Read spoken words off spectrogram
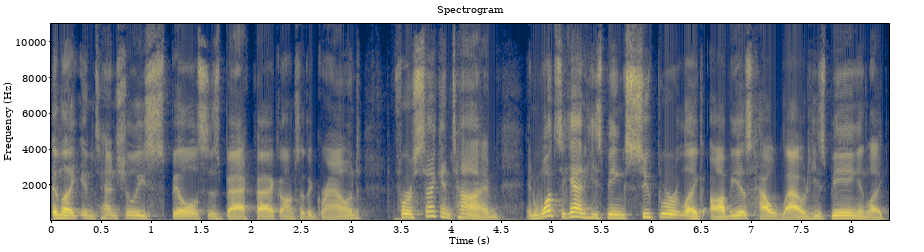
and like intentionally spills his backpack onto the ground for a second time. And once again, he's being super like obvious how loud he's being and like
